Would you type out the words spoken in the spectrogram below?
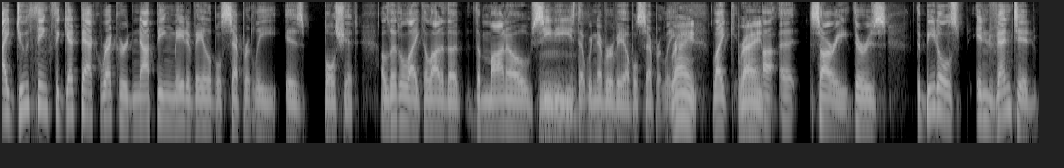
I do think the Get Back record not being made available separately is bullshit. A little like a lot of the the mono CDs that were never available separately. Right. Like Right. uh, uh, sorry, there's the Beatles invented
